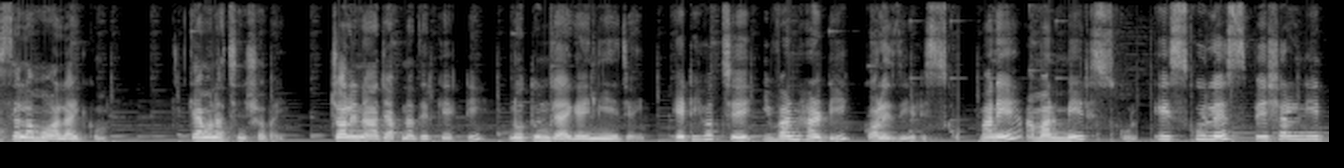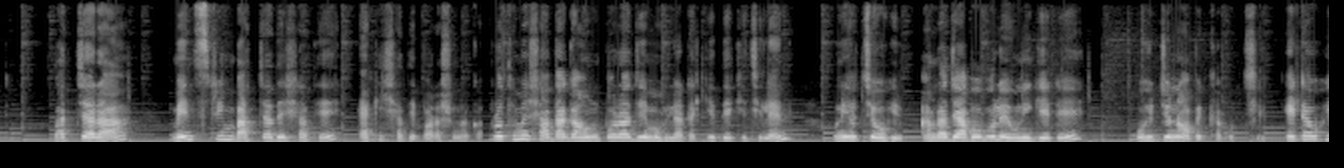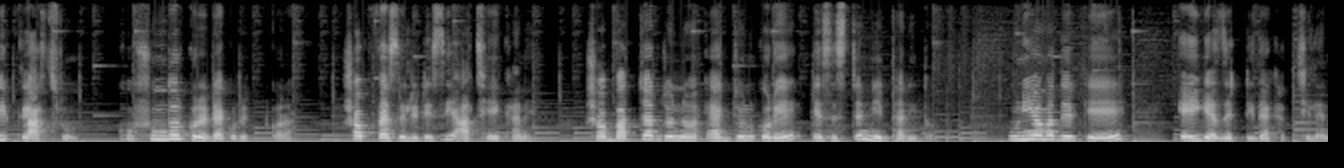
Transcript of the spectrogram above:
আসসালামু আলাইকুম। কেমন আছেন সবাই? চলেন আজ আপনাদেরকে একটি নতুন জায়গায় নিয়ে যাই। এটি হচ্ছে ইভান হার্ডি কলেজিয়েট স্কুল মানে আমার মেয়ের স্কুল। এই স্কুলে স্পেশাল নিড বাচ্চারা মেন স্ট্রিম বাচ্চাদের সাথে একই সাথে পড়াশোনা করে। প্রথমে সাদা গাউন পরা যে মহিলাটাকে দেখেছিলেন, উনি হচ্ছে ওহির। আমরা যাব বলে উনি গেটে ওহির জন্য অপেক্ষা করছিল। এটা ওহির ক্লাসরুম। খুব সুন্দর করে ডেকোরেট করা। সব ফ্যাসিলিটিসই আছে এখানে। সব বাচ্চার জন্য একজন করে অ্যাসিস্ট্যান্ট নির্ধারিত। উনি আমাদেরকে এই গ্যাজেটটি দেখাচ্ছিলেন।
